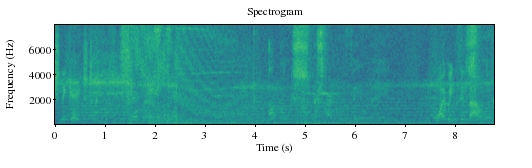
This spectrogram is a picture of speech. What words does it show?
Station engaged. Uplinks are starting to fade away. Y-wings inbound.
